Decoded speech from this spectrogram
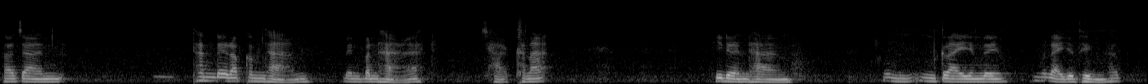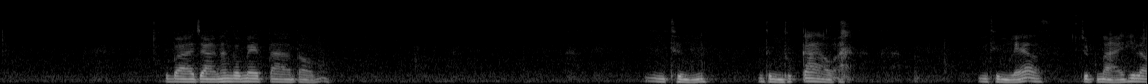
พระอาจารย์ท่านได้รับคำถามเป็นปัญหาจากคณะ ที่เดินทางมันไกลจังเลย เมื่อไหร่จะถึงครับครูบาอาจารย์ท่านก็เมตตาตอบมันถึงมันถึงทุกก้าวอะมันถึงแล้วจุดหมายที่เรา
